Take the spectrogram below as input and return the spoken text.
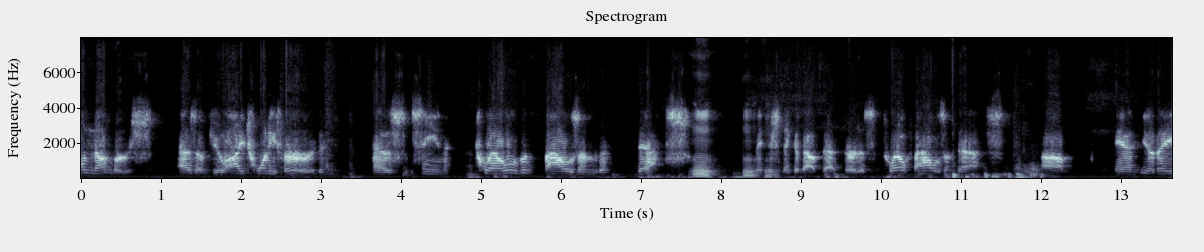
own numbers, as of July 23rd, has seen 12,000 deaths. Mm, I mm, mean, mm. just think about that, Curtis. 12,000 deaths. Um, and, you know, they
